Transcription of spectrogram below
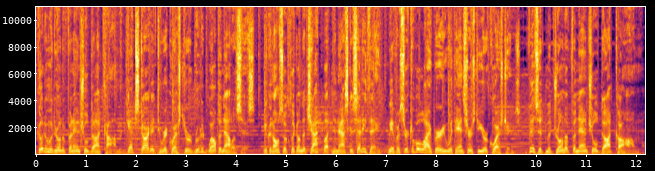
Go to MadronaFinancial.com and get started to request your rooted wealth analysis. You can also click on the chat button and ask us anything. We have a searchable library with answers to your questions. Visit MadronaFinancial.com.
